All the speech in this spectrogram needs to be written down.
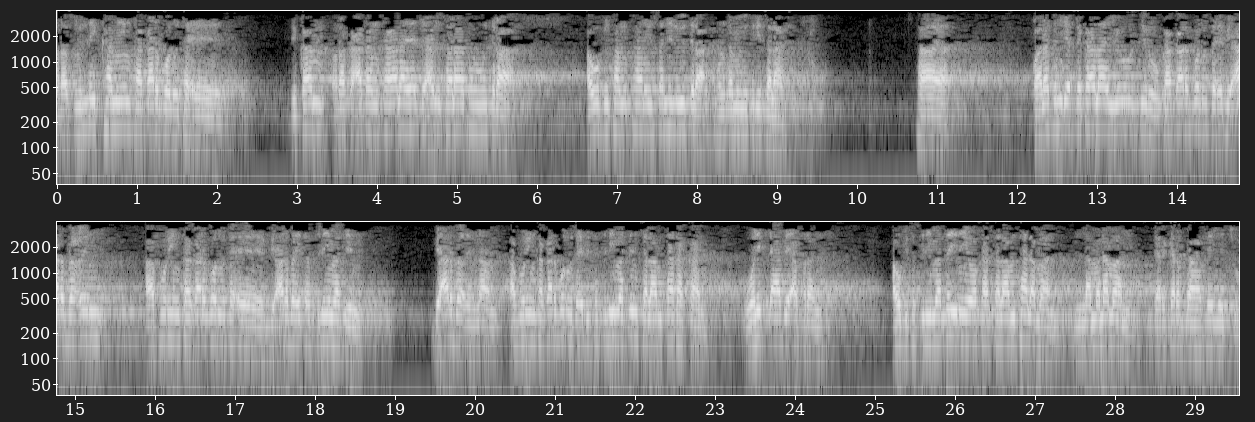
رسول كمين كقرب بكم ركعة كان يجعل صلاته وترا؟ أو بكم كان يصلي الوتر؟ هنگم يوتري صلاة؟ قالت نجت كان يوتر كقرب بأربع أفرين كقرب بأربع تسليمة بأربع نعم أفرين كقرب بتسليمة سلامتا كان ولد بأفران أو بتسليمتين وكا سلامتا لمان لما لمان غرغر بهاتي يجو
